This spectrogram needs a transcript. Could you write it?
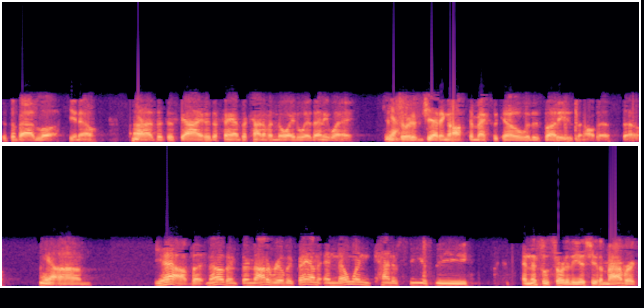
it's a bad look, you know, Yeah. uh, that this guy who the fans are kind of annoyed with anyway, is Yeah. sort of jetting off to Mexico with his buddies and all this. So, Yeah. um, yeah, but no, they're they're not a real big fan, and no one kind of sees the. And this was sort of the issue the Mavericks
